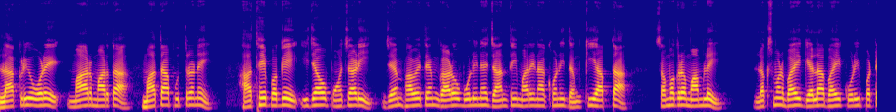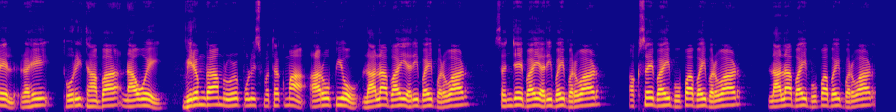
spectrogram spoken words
લાકડીઓ વડે માર મારતા માતા પુત્રને હાથે પગે ઈજાઓ પહોંચાડી, જેમ ભાવે તેમ ગાળો બોલીને જાનથી મારી નાખવાની ધમકી આપતા સમગ્ર મામલે લક્ષ્મણભાઈ ગેલાભાઈ કોળી પટેલ રહે થોરી થાંભા નાઓએ. વિરમગામ રૂરલ પોલીસ મથકમાં આરોપીઓ લાલાભાઈ હરિભાઈ ભરવાડ, સંજયભાઈ હરિભાઈ ભરવાડ, અક્ષયભાઈ ભોપાભાઈ ભરવાડ, લાલાભાઈ ભોપાભાઈ ભરવાડ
